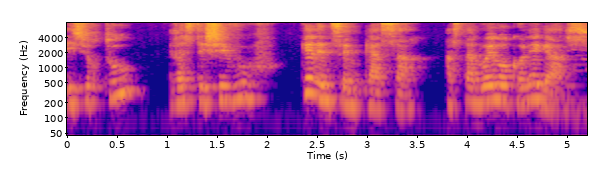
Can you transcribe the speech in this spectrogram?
et surtout, restez chez vous. Quédense en casa. Hasta luego, colegas.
